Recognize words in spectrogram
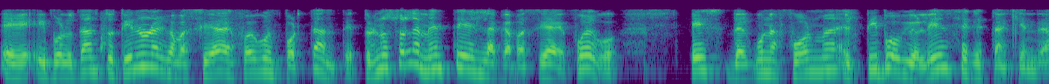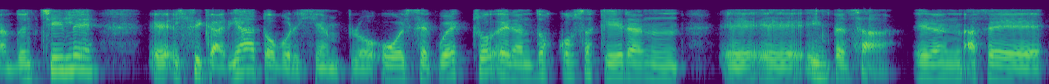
eh, y por lo tanto tienen una capacidad de fuego importante. Pero no solamente es la capacidad de fuego, es de alguna forma el tipo de violencia que están generando. En Chile, eh, el sicariato, por ejemplo, o el secuestro eran dos cosas que eran eh, impensadas. Eran hace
